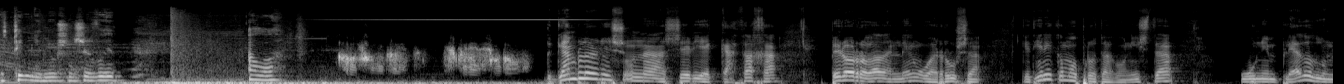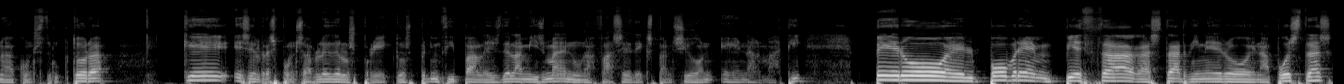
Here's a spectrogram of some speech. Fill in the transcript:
И ты мне нужен живой. Алло. The Gambler es una serie kazaja, pero rodada en lengua rusa, que tiene como protagonista un empleado de una constructora que es el responsable de los proyectos principales de la misma en una fase de expansión en Almaty. Pero el pobre empieza a gastar dinero en apuestas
